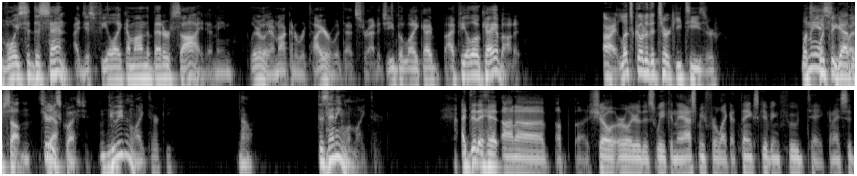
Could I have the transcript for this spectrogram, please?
voice of dissent. I just feel like I'm on the better side. I mean, clearly I'm not going to retire with that strategy, but like I, I feel okay about it. All right, let's go to the turkey teaser. Let's Let put ask you a together something. Serious Yeah. question. Mhm. Do you even like turkey? Does anyone like turkey? I did a hit on a, a, a show earlier this week, and they asked me for like a Thanksgiving food take, and I said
